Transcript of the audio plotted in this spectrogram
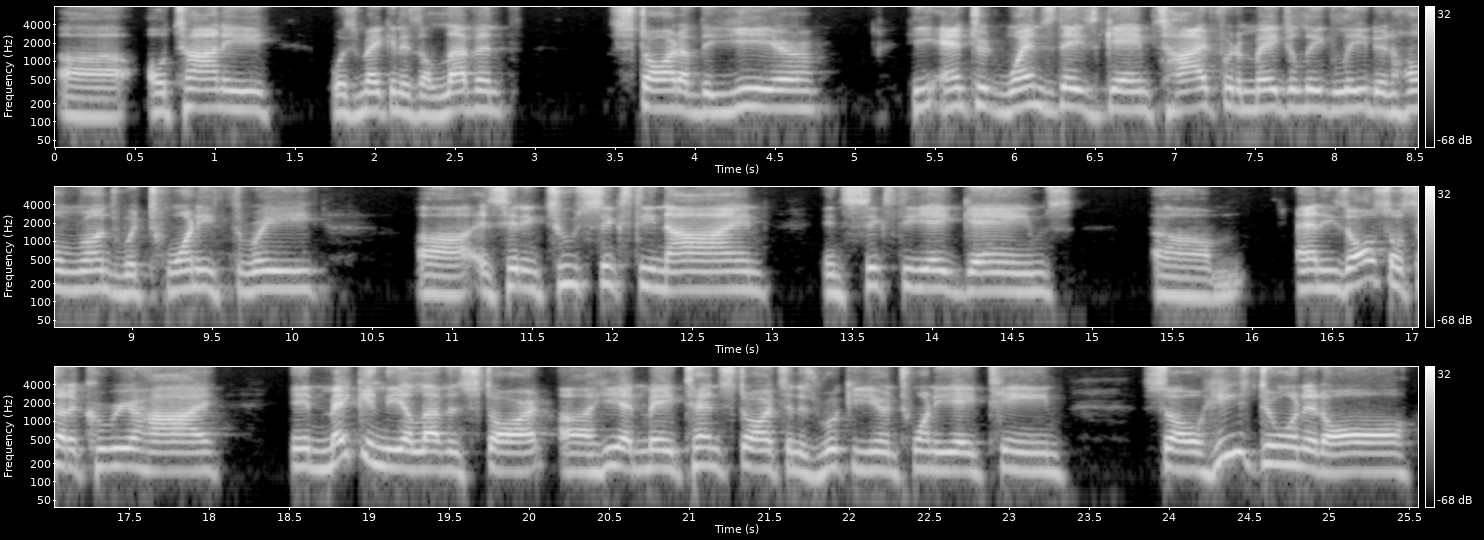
Uh, Ohtani was making his 11th start of the year. He entered Wednesday's game tied for the major league lead in home runs with 23. Uh, is hitting 269 in 68 games. Um, and he's also set a career high in making the 11th start. Uh, he had made 10 starts in his rookie year in 2018. So he's doing it all.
